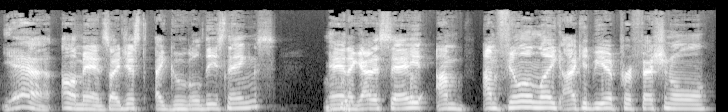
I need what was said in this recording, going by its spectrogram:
Yeah. Oh man. So I just I googled these things, and I gotta say I'm I'm feeling like I could be a professional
